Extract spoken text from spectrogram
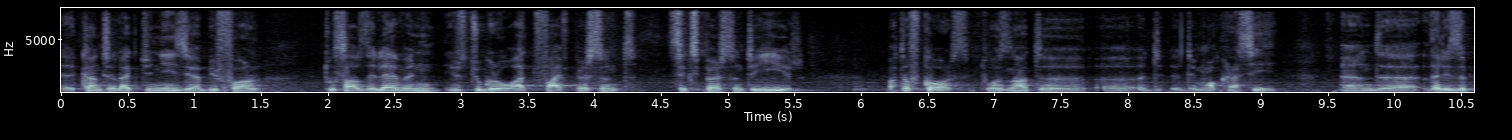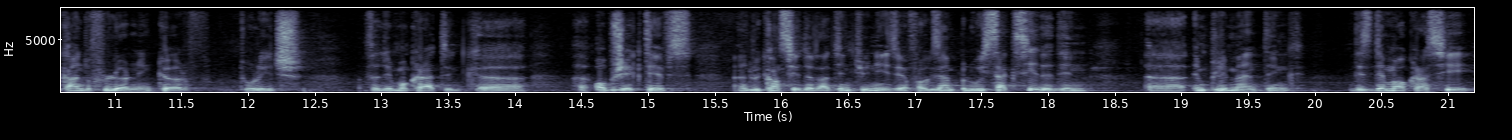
a country like Tunisia before 2011 used to grow at 5%, 6% a year. But of course, it was not a democracy, and uh, there is a kind of learning curve to reach the democratic uh, uh, objectives. And we consider that in Tunisia, for example, we succeeded in implementing this democracy,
